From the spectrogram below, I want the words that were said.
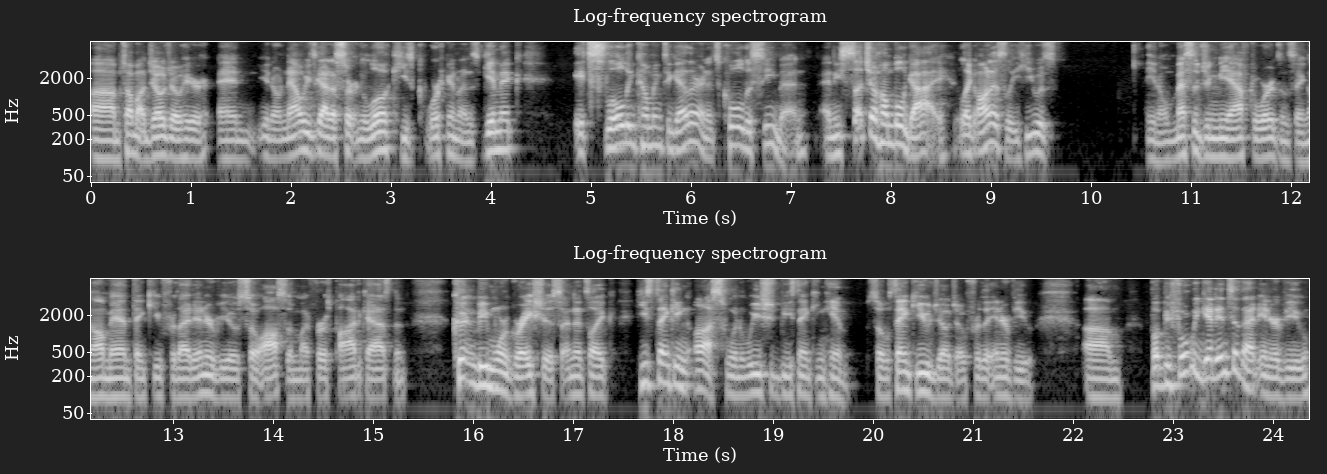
um, I'm talking about jojo here and you know now he's got a certain look he's working on his gimmick. It's slowly coming together and it's cool to see man. And he's such a humble guy. Like honestly he was you know messaging me afterwards and saying oh man thank you for that interview. It was so awesome my first podcast and couldn't be more gracious. And it's like he's thanking us when we should be thanking him. So thank you, Jojo, for the interview. Um, but before we get into that interview,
